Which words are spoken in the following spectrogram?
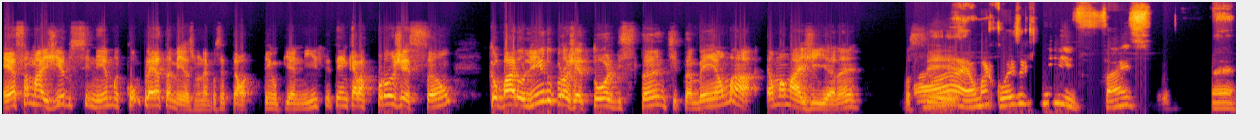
essa magia do cinema completa mesmo, né? Você tá, tem o pianista e tem aquela projeção, que o barulhinho do projetor distante também é uma, é uma magia, né? Você... Ah, é uma coisa que faz. É,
